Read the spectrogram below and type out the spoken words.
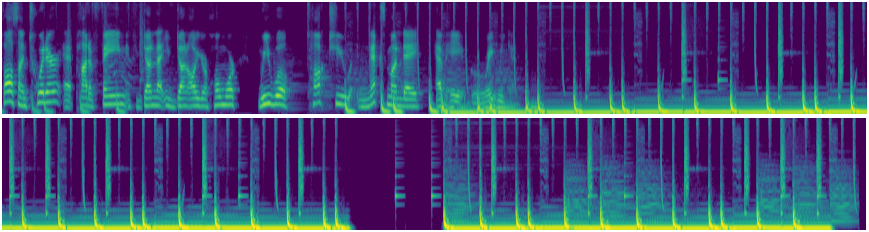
Follow us on Twitter at Pot of Fame. If you've done that, you've done all your homework. We will talk to you next Monday. Have a great weekend.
